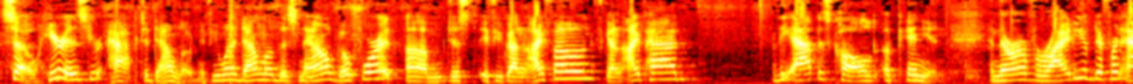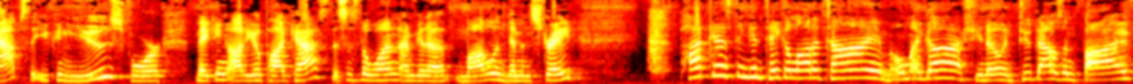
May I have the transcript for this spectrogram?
So here is your app to download. And if you want to download this now, go for it. Um, just if you've got an iPhone, if you've got an iPad, the app is called Opinion. And there are a variety of different apps that you can use for making audio podcasts. This is the one I'm going to model and demonstrate. Podcasting can take a lot of time. Oh my gosh. You know, in 2005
